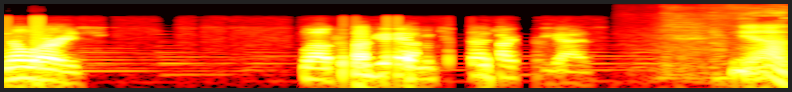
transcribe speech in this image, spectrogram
No worries. Well, it's all good. I'm excited to talk to you guys. Yeah.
